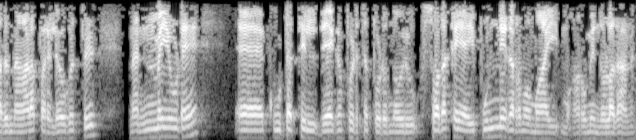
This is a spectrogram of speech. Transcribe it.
അത് നാളെ പരലോകത്ത് നന്മയുടെ കൂട്ടത്തിൽ രേഖപ്പെടുത്തപ്പെടുന്ന ഒരു സ്വതക്കയായി പുണ്യകർമ്മമായി മാറുമെന്നുള്ളതാണ്.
